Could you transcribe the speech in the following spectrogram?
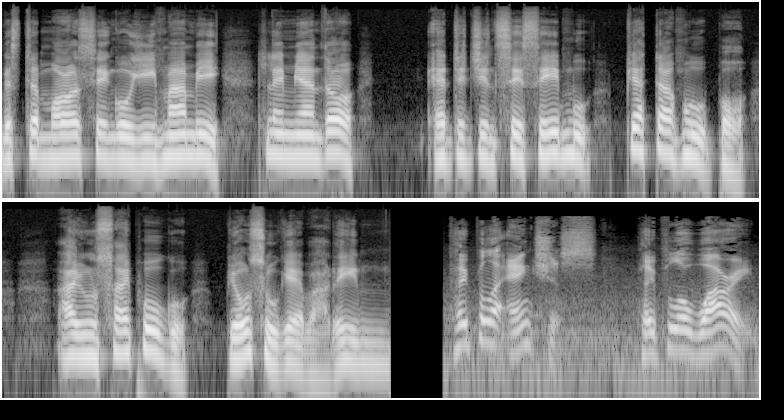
Mr. Morrison ကိုရည်မှန်းပြီးလျင်မြန်သော antigen စစ်ဆေးမှု ပြတ်တောက်မှုအပေါ်အာရုံစိုက်ဖို့ကိုပြောဆိုခဲ့ပါတယ်။ People are anxious. People are worried.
